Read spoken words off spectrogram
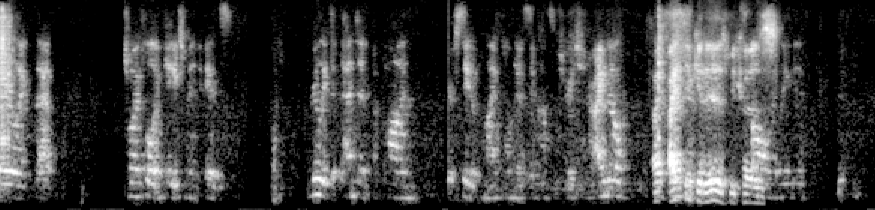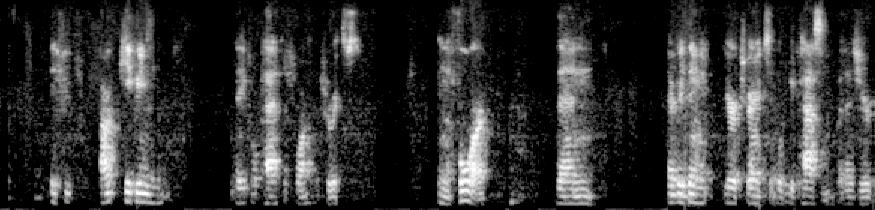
say like that joyful engagement is really dependent upon your state of mindfulness and concentration? Or I know I, I think it is it's because all related. If you aren't keeping the Eightfold Path of Noble Truths in the four, then everything you're experiencing will be passing. But as you're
